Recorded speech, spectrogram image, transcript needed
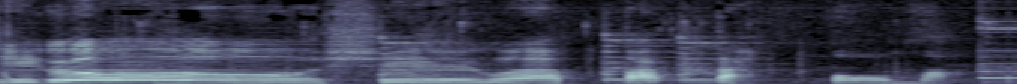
Chegou, chegou a plataforma.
